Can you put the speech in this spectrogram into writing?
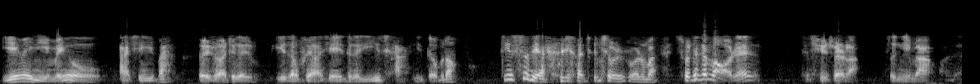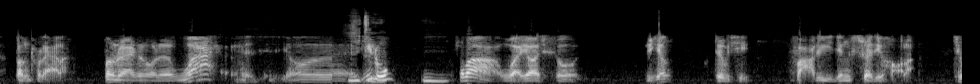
因为你没有按协议办，所以说这个遗赠抚养协议这个遗产你得不到。第四点，这就是说什么？说这个老人他去世了，子女们蹦出来了，蹦出来之后呢，我有遗嘱。嗯是吧？我要求履行。对不起，法律已经设计好了，就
